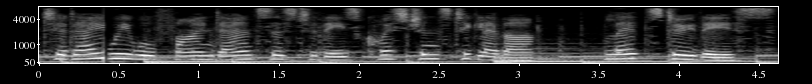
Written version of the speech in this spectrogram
Today we will find answers to these questions together. Let's do this.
